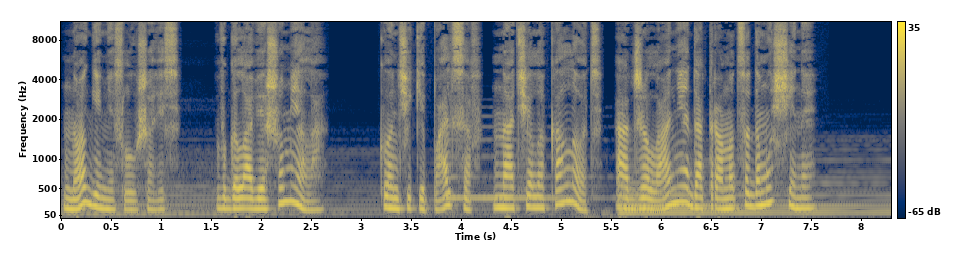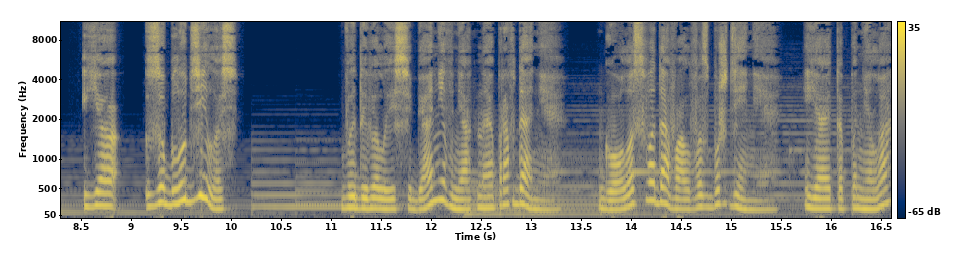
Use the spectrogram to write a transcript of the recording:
Ноги не слушались. В голове шумело. Кончики пальцев начало колоть от желания дотронуться до мужчины. «Я заблудилась!» Выдавила из себя невнятное оправдание. Голос выдавал возбуждение. Я это поняла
